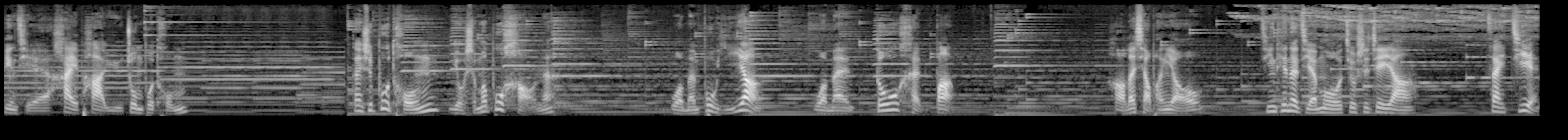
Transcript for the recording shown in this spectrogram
并且害怕与众不同。但是不同有什么不好呢？我们不一样，我们都很棒。好了，小朋友，今天的节目就是这样，再见。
